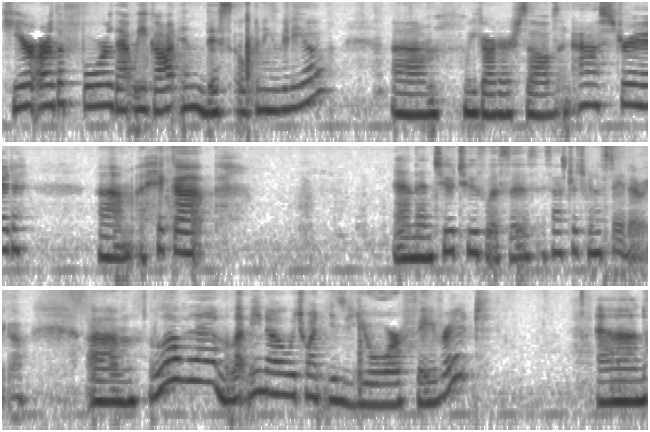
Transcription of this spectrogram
here are the four that we got in this opening video. Um, we got ourselves an Astrid, um, a Hiccup, and then two Toothlesses. Is Astrid going to stay? There we go. Um, love them. Let me know which one is your favorite. And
